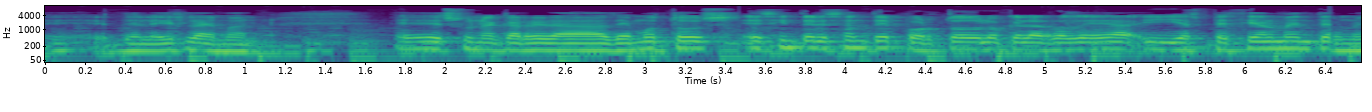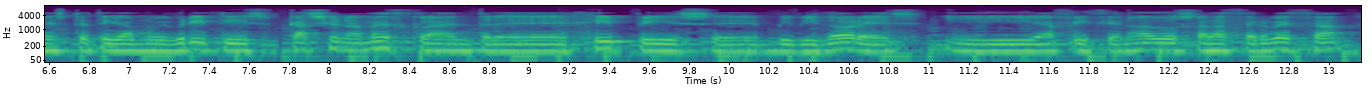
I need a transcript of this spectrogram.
eh, de la isla de Man. Es una carrera de motos, es interesante por todo lo que la rodea y especialmente una estética muy british, casi una mezcla entre hippies, eh, vividores y aficionados a la cerveza,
